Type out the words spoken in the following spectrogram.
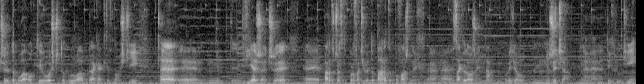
czy to była otyłość, czy to była brak aktywności, te dwie rzeczy y, bardzo często prowadziły do bardzo poważnych e, zagrożeń, nawet bym powiedział, mm, życia e, tych ludzi.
